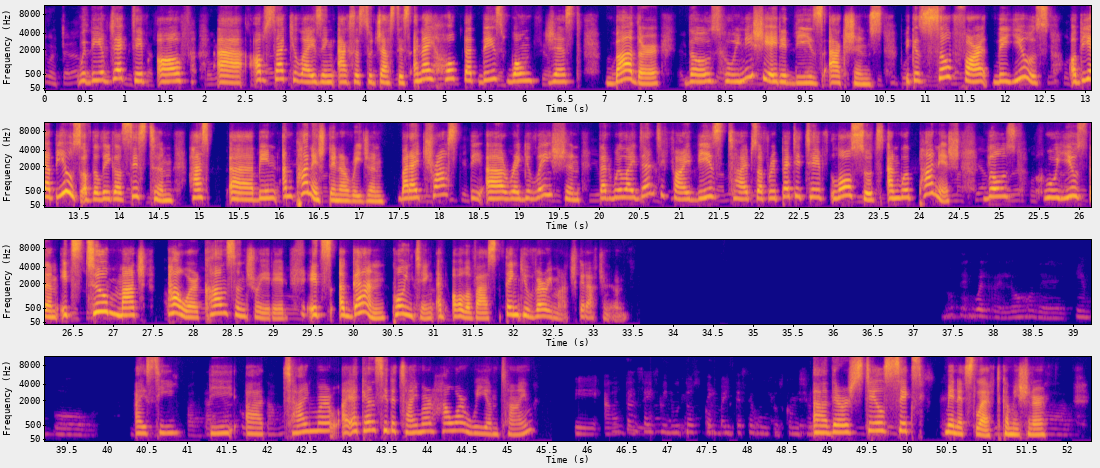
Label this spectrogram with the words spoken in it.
with the objective of uh, obstaculizing access to justice. And I hope that this won't just bother those who initiated these actions, because so far the use or the abuse of the legal system has uh, been unpunished in our region. But I trust the uh, regulation that will identify these types of repetitive lawsuits and will punish those who use them. It's too much power concentrated. It's a gun pointing at all of us. Thank you very much. Good afternoon. I see the uh, timer. I, I can see the timer. How are we on time? Uh, there are still six minutes left, Commissioner.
